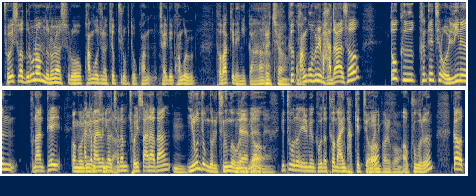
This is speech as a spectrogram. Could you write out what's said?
조회수가 늘어나면 늘어날수록 광고주나 기업주로부터 광, 자기들이 광고를 더 받게 되니까 그렇죠. 그 광고를 받아서 또 그 컨텐츠를 올리는 분한테 아까 말한. 것처럼 조회수 하나당 음. 이론 정도를 주는 거거든요. 네, 네, 네. 유튜브는 예를 들면 그보다 더 많이 받겠죠. 많이 벌고. 어, 구글은 그러니까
